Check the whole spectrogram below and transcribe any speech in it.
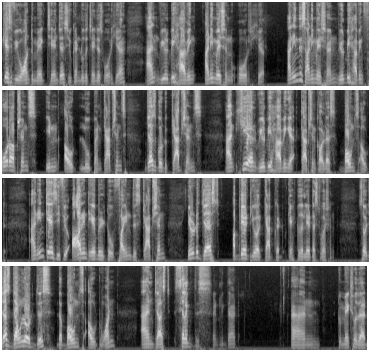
case if you want to make changes you can do the changes over here. And we will be having animation over here. And in this animation we will be having four options in out loop and captions. Just go to captions. And here we will be having a caption called as bounce out. And in case if you aren't able to find this caption you need to just update your CapCut okay to the latest version. So just download this the bounce out one and just select this. And click that. And to make sure that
